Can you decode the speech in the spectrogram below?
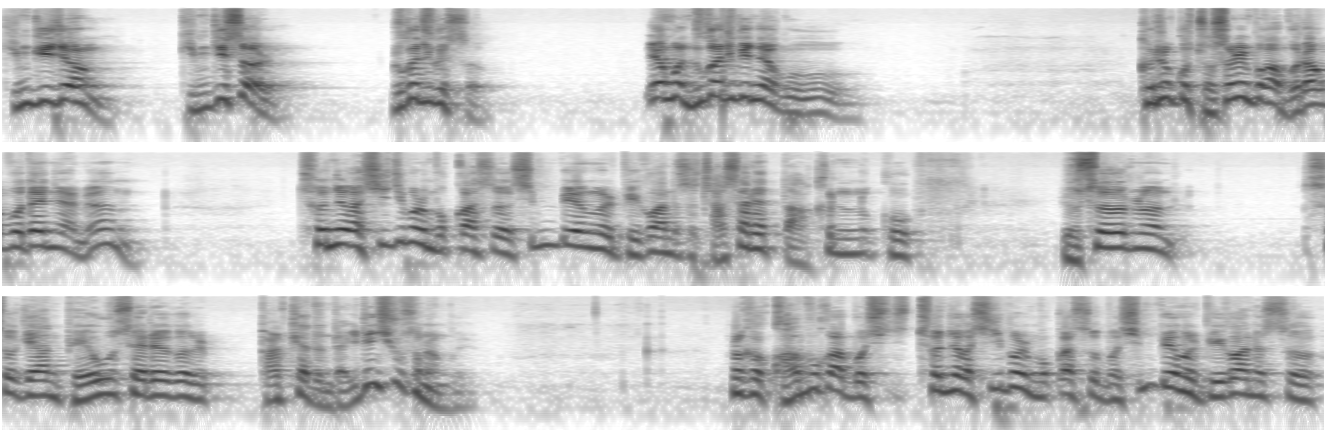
김기정, 김기설. 누가 죽였어? 야, 뭐 누가 죽였냐고. 그러고 조선일보가 뭐라고 보도했냐면 처녀가 시집을 못 가서 신병을 비관해서 자살했다. 그래놓고 유서는 서게 한 배우 세력을 밝혀야 된다. 이런 식으로 써놓은 거예요. 그러니까 과부가 뭐 처녀가 시집을 못 가서 뭐 신병을 비관해서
